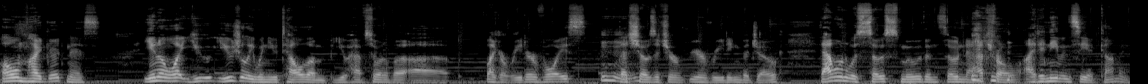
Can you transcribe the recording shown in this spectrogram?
Oh my goodness. You know what? You usually when you tell them you have sort of a uh, like a reader voice Mhm. that shows that you're you're reading the joke. That one was so smooth and so natural. I didn't even see it coming.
